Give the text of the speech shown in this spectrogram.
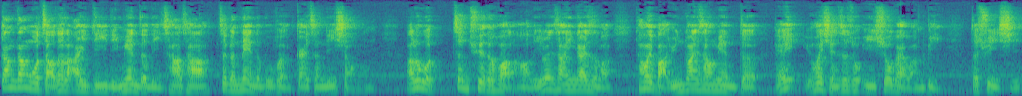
刚刚我找到的 ID 里面的李叉叉这个 name 的部分改成李小龙。啊，如果正确的话，哈，理论上应该是什么？它会把云端上面的，哎，也会显示出已修改完毕的讯息。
